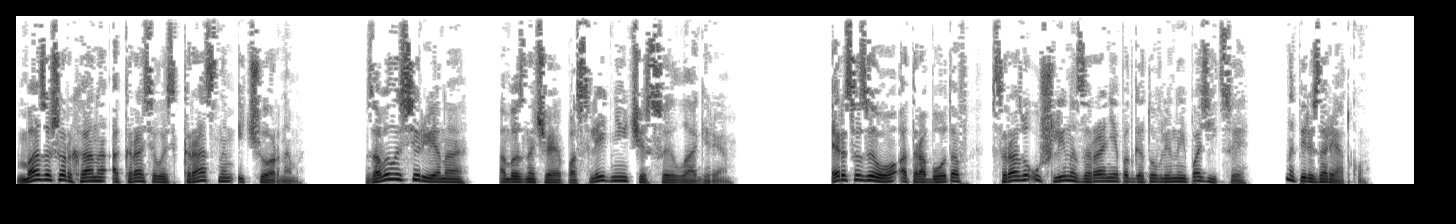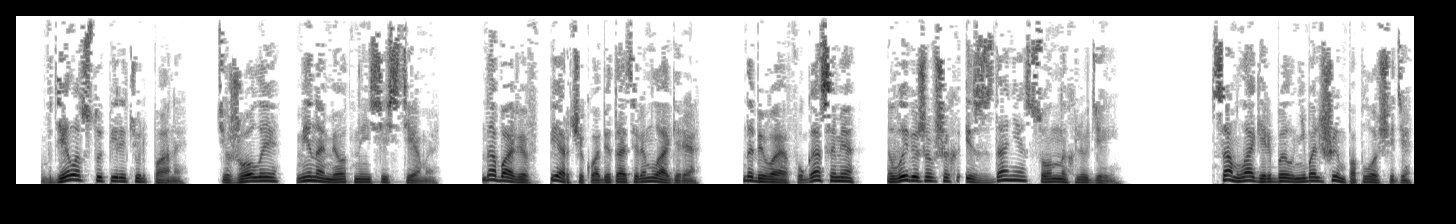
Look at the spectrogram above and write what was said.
База Шерхана окрасилась красным и черным. Завыла сирена, обозначая последние часы лагеря. РСЗО, отработав, сразу ушли на заранее подготовленные позиции, на перезарядку. В дело вступили тюльпаны, тяжелые минометные системы, добавив перчику обитателям лагеря, добивая фугасами выбежавших из здания сонных людей. Сам лагерь был небольшим по площади,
